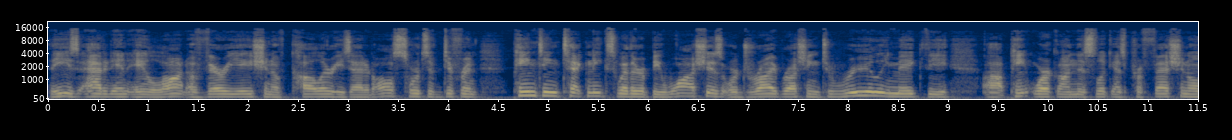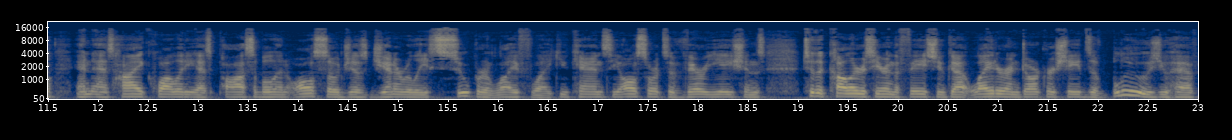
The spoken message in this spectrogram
he's added in a lot of variation of color. He's added all sorts of different painting techniques, whether it be washes or dry brushing, to really make the uh, paintwork on this look as professional and as high quality as possible, and also just generally super lifelike. You can see all sorts of variations to the colors here in the face. You've got lighter and darker shades of blues. You have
